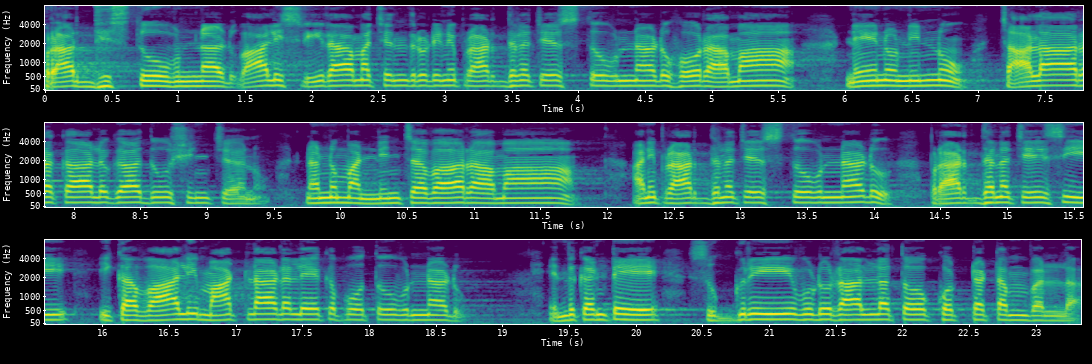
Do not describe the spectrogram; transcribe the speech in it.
ప్రార్థిస్తూ ఉన్నాడు. వాలి శ్రీరామచంద్రుడిని ప్రార్థన చేస్తూ ఉన్నాడు. హో రామా నేను నిన్ను చాలా రకాలుగా దూషించాను. నన్ను మన్నించవా రామా? అని ప్రార్థన చేస్తూ ఉన్నాడు. ప్రార్థన చేసి ఇక వాలి మాట్లాడలేకపోతూ ఉన్నాడు. ఎందుకంటే సుగ్రీవుడు రాళ్ళతో కొట్టటం వల్ల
